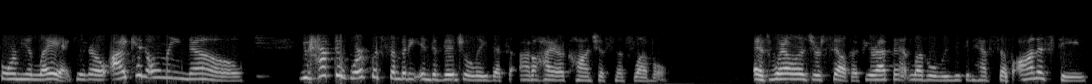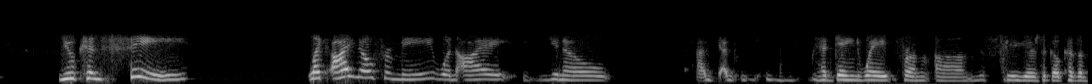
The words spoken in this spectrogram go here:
formulaic. You know, I can only know you have to work with somebody individually that's at a higher consciousness level as well as yourself. If you're at that level where you can have self honesty, you can see like I know for me when I, you know, I, I had gained weight from um a few years ago because of,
